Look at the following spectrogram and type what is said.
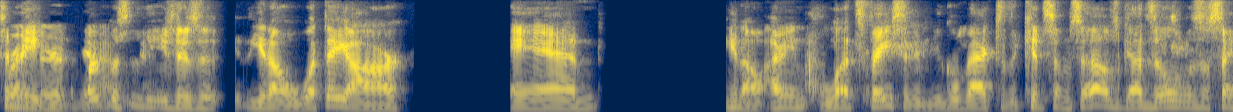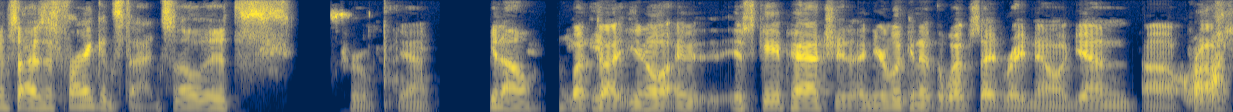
To Right, me, the yeah. purpose of these is uh, you know what they are, and you know, I mean, let's face it. If you go back to the kits themselves, Godzilla was the same size as Frankenstein, so it's true. Yeah, you know, but it- uh, you know, Escape Hatch, and and you're looking at the website right now. Again, uh, props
